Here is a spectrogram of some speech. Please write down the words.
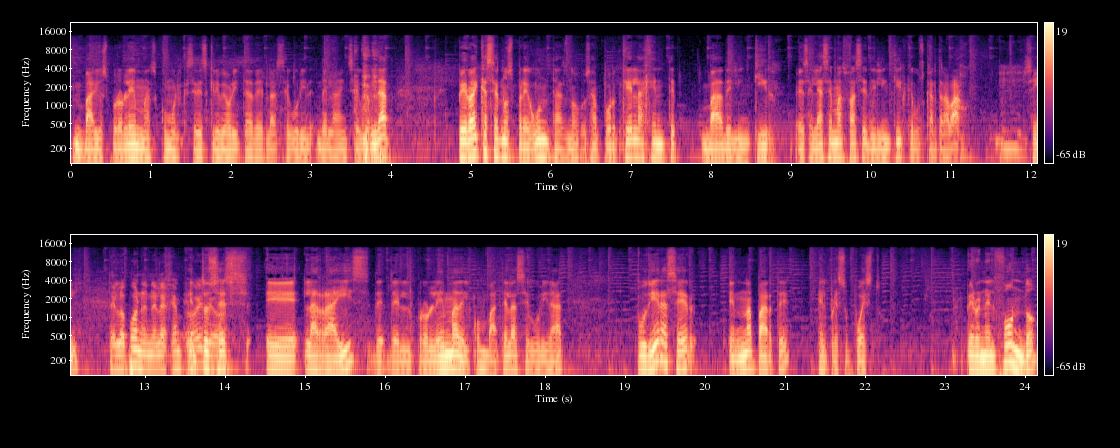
varios problemas, como el que se describe ahorita de la, seguridad, de la inseguridad. Pero hay que hacernos preguntas, ¿no? O sea, ¿por qué la gente va a delinquir? Eh, se le hace más fácil delinquir que buscar trabajo, ¿sí? Te lo ponen el ejemplo. Entonces, eh, la raíz del problema del combate a la seguridad pudiera ser, en una parte, el presupuesto. Pero en el fondo,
